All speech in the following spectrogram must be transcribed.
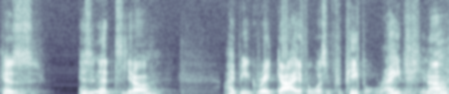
Because isn't it, you know, I'd be a great guy if it wasn't for people, right? You know?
